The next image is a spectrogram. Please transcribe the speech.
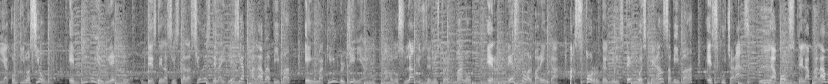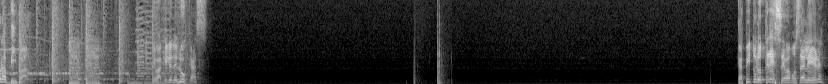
Y a continuación, en vivo y en directo, desde las instalaciones de la Iglesia Palabra Viva en McLean, Virginia, bajo los labios de nuestro hermano Ernesto Alvarenga, pastor del Ministerio Esperanza Viva, escucharás la voz de la Palabra Viva. Evangelio de Lucas. Capítulo 13 vamos a leer.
